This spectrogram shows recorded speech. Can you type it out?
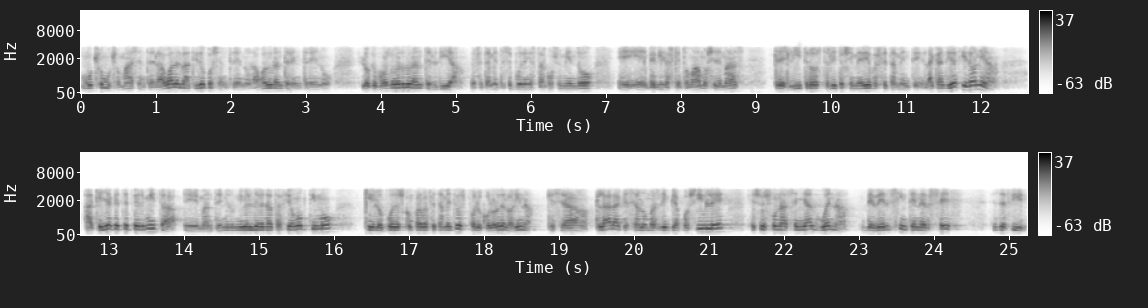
mucho, mucho más. Entre el agua del batido, pues entreno, el agua durante el entreno, lo que podemos beber durante el día. Perfectamente se pueden estar consumiendo eh, bebidas que tomamos y demás, tres litros, tres litros y medio perfectamente. La cantidad idónea, aquella que te permita eh, mantener un nivel de hidratación óptimo, que lo puedes comprar perfectamente pues, por el color de la orina, que sea clara, que sea lo más limpia posible, eso es una señal buena, beber sin tener sed, es decir,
